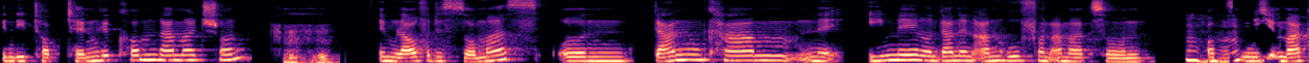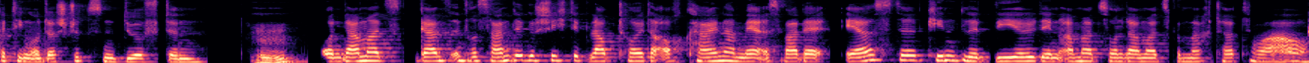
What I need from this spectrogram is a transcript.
in die Top Ten gekommen damals schon. Mhm. Im Laufe des Sommers. Und dann kam eine E-Mail und dann ein Anruf von Amazon, mhm. ob sie mich im Marketing unterstützen dürften. Mhm. Und damals ganz interessante Geschichte, glaubt heute auch keiner mehr. Es war der erste Kindle-Deal, den Amazon damals gemacht hat. Wow.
